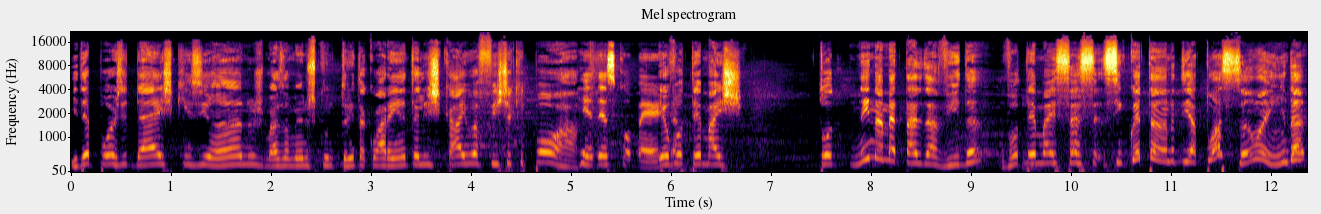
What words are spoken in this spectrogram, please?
E depois de 10, 15 anos, mais ou menos com 30, 40, eles caiu a ficha que, porra, Redescoberta. eu vou ter mais. todo- nem na metade da vida, vou ter mais 60 50 anos de atuação ainda.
